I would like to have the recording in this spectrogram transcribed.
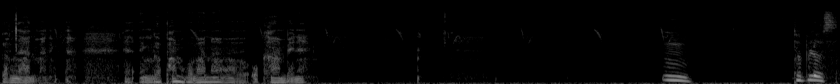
Kancane mani. Ngaphambi kobana ukhambe ne. Mm. Toplos.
